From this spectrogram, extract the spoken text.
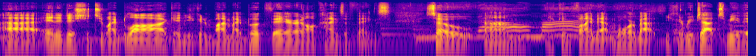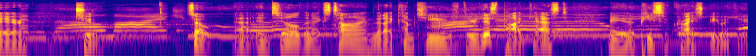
uh, in addition to my blog, and you can buy my book there and all kinds of things. So um, you can find out more about, you can reach out to me there too. So uh, until the next time that I come to you through this podcast, may the peace of Christ be with you.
